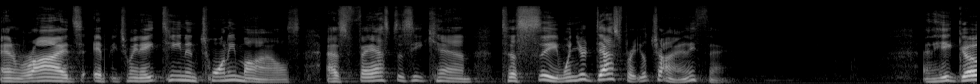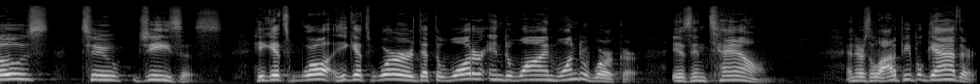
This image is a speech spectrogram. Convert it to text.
and rides between 18 and 20 miles as fast as he can to see. When you're desperate, you'll try anything. And he goes to Jesus. He gets, he gets word that the water into wine wonder worker is in town. And there's a lot of people gathered.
